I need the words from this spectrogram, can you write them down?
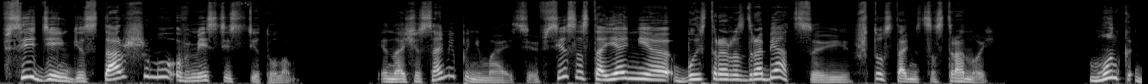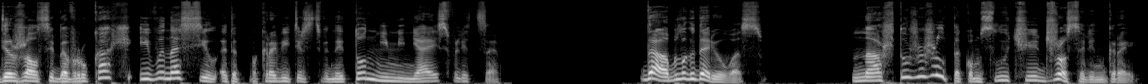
Все деньги старшему вместе с титулом. Иначе, сами понимаете, все состояния быстро раздробятся, и что станет со страной? Монк держал себя в руках и выносил этот покровительственный тон, не меняясь в лице. «Да, благодарю вас. На что же жил в таком случае Джоселин Грей?»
